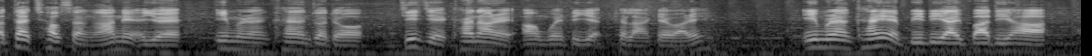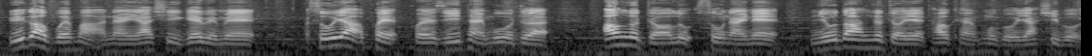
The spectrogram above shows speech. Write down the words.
အသက်65နှစ်အရွယ်အီမရန်ခန်းအတွက်တော့ ကြီးကျယ်ခမ်းနားတဲ့အောင်ပွဲတစ်ရက်ဖြစ်လာခဲ့ပါတယ်။အီမရန်ခန်းရဲ့ PDI ပါတီဟာရွေးကောက်ပွဲမှာအနိုင်ရရှိခဲ့ပေမဲ့အစိုးရအဖွဲ့ဖွဲ့စည်းနိုင်မှုအတွက်အောက်လွှတ်တော်လို့ဆိုနိုင်တဲ့မျိုးသားလွှတ်တော်ရဲ့ထောက်ခံမှုကိုရရှိဖို့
